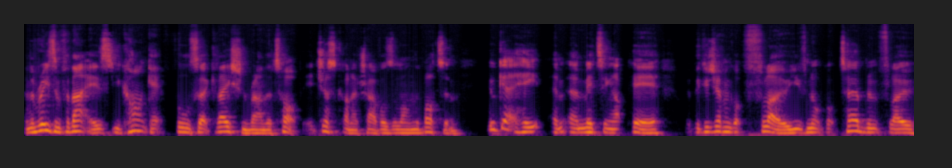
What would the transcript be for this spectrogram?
And the reason for that is you can't get full circulation around the top. It just kind of travels along the bottom. You'll get heat em- emitting up here, but because you haven't got flow, you've not got turbulent flow,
